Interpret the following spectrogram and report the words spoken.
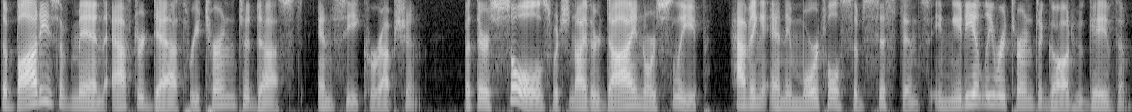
The bodies of men after death return to dust and see corruption, but their souls, which neither die nor sleep, having an immortal subsistence, immediately return to God who gave them.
